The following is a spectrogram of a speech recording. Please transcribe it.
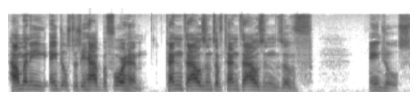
How many angels does he have before him? Ten thousands of ten thousands of angels.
